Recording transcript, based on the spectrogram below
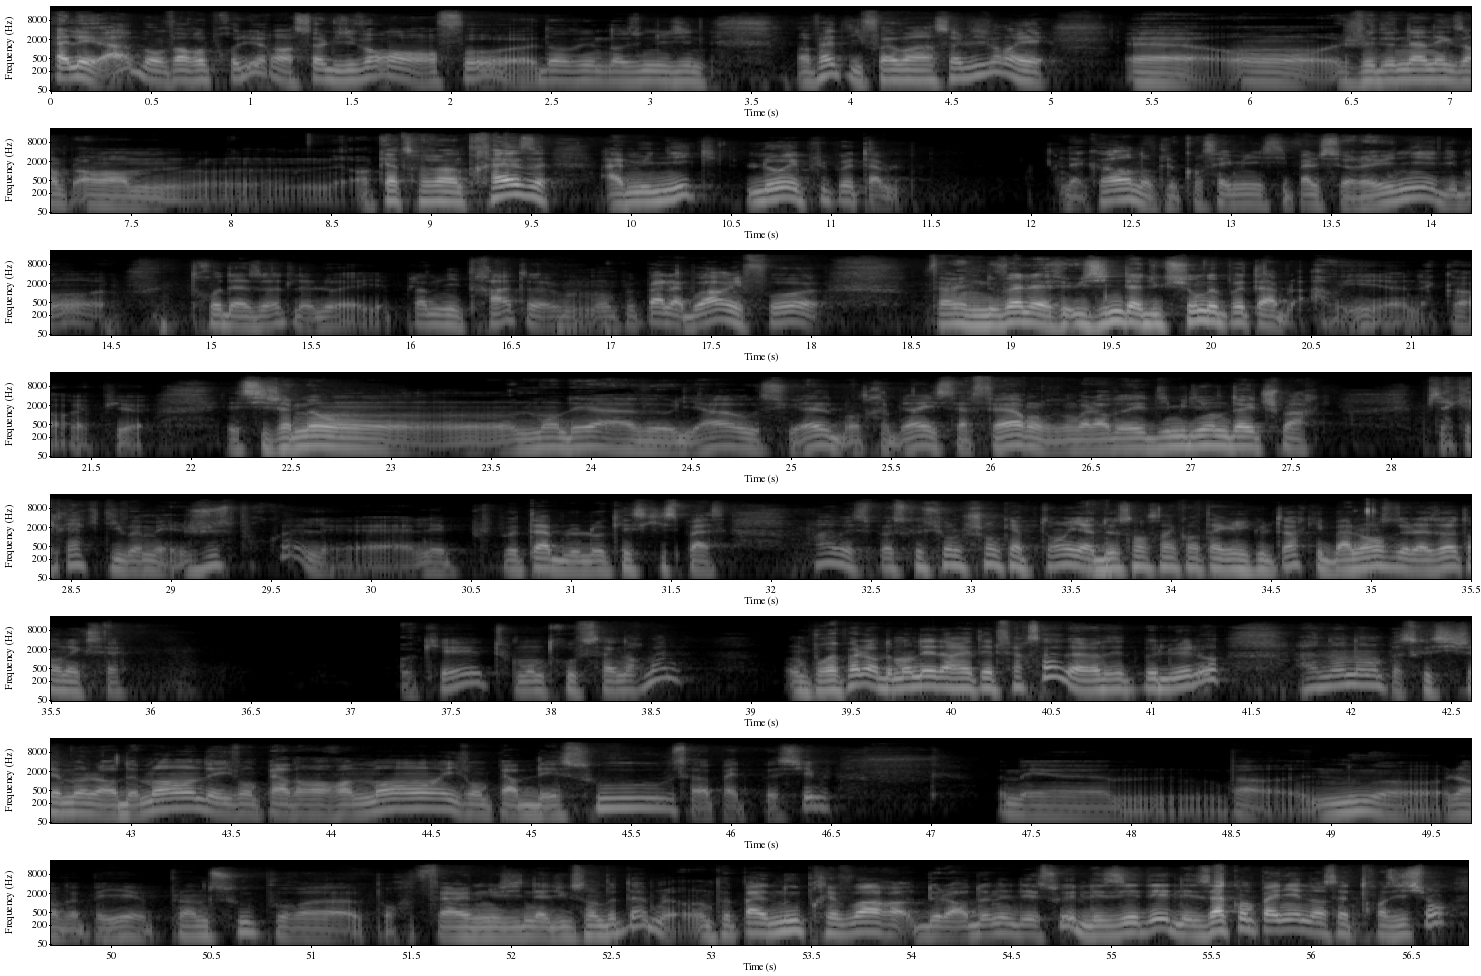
allez, ah, on va reproduire un sol vivant en faux euh, dans une, usine. En fait, il faut avoir un sol vivant. Et euh, je vais donner un exemple. En, en 93, à Munich, l'eau est plus potable. D'accord? Donc le conseil municipal se réunit et dit bon, euh, trop d'azote, il y a plein de nitrates, on peut pas la boire, il faut faire une nouvelle usine d'adduction d'eau potable. Ah oui, d'accord. Et puis, et si jamais on, demandait à Veolia ou Suez, bon très bien, ils savent faire, on, va leur donner 10 millions de Deutschmark. Puis il y a quelqu'un qui dit ouais mais juste pourquoi elle est, plus potable l'eau Qu'est-ce qui se passe? Ah mais c'est parce que sur le champ captant, il y a 250 agriculteurs qui balancent de l'azote en excès. Ok, tout le monde trouve ça normal on pourrait pas leur demander d'arrêter de faire ça, d'arrêter de polluer l'eau? Ah non, non, parce que si jamais on leur demande, ils vont perdre en rendement, ils vont perdre des sous, ça va pas être possible. Mais euh, nous, euh, là, on va payer plein de sous pour, euh, pour faire une usine d'adduction potable. On peut pas, nous, prévoir de leur donner des sous et de les aider, de les accompagner dans cette transition,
